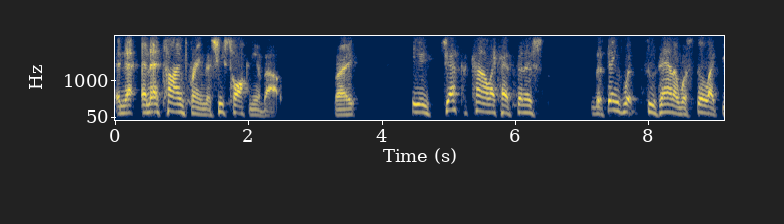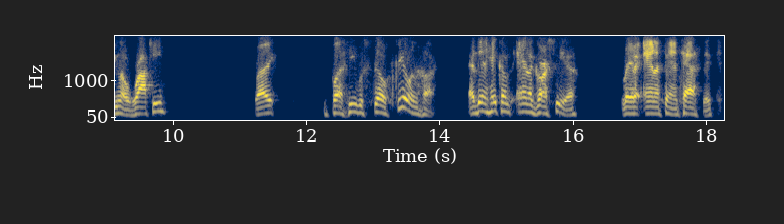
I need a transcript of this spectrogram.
in that in that time frame that she's talking about, right? He just kind of like had finished the things with Susannah were still like you know rocky, right? But he was still feeling her, and then here comes Anna Garcia, later Anna Fantastic.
